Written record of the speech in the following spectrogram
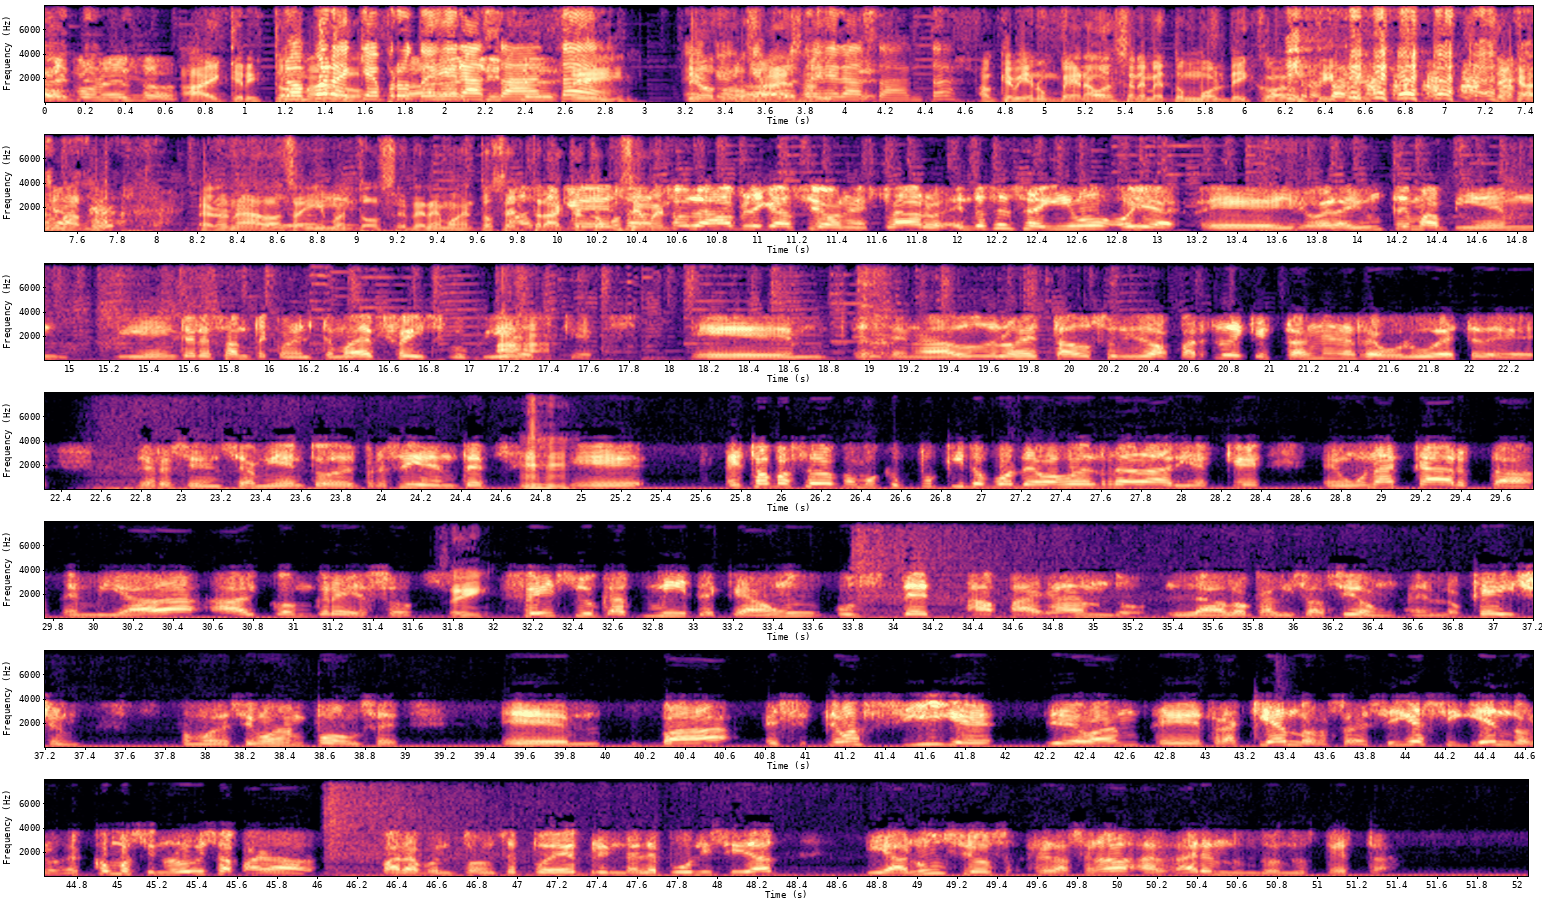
pues, con eso. Ay, Cristo No, pero hay que proteger a Santa. Sí. Es Digo, que tú lo sabes, Santa. Aunque viene un venado se le mete un mordisco a un tipo y se calma todo. Pero nada, seguimos entonces. Tenemos entonces el Así tracker. ¿Cómo se llama? son las aplicaciones, claro. Entonces seguimos, oye, eh, Joel, hay un tema bien, bien interesante con el tema de Facebook y Ajá. es que eh, el Senado de los Estados Unidos, aparte de que están en el revolú este de, de residenciamiento del presidente, Ujú. eh, esto ha pasado como que un poquito por debajo del radar y es que en una carta enviada al Congreso, Sí. Facebook admite que aún usted apagando la localización en location, como decimos en Ponce, eh, va el sistema sigue llevan eh, traqueándolo, o sea, sigue siguiéndolo, es como si no lo hubiese apagado, para pues, entonces poder brindarle publicidad y anuncios relacionados al área en donde- usted está,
